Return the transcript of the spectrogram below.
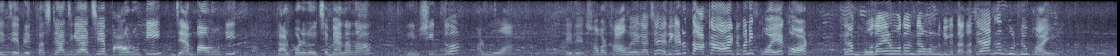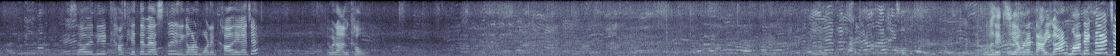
এই যে ব্রেকফাস্টে আজকে আছে পাউরুটি জ্যাম পাউরুটি। তারপরে রয়েছে ব্যানানা, ডিম সিদ্ধ আর মোয়া। এই সবার খাওয়া হয়ে গেছে। এদিকে একটু তাকা, একটুখানি কয়ে কর। যেন ভোদাইয়ের মতন যেন অন্যদিকে তাকাচ্ছে। একদম গুড্ডু ফাইন। সব এদিকে খেতে ব্যস্ত। এদিকে আমার বরের খাওয়া হয়ে গেছে। এবার আমি খাব। দেখছি আমরা টাইগার। মা, দেখতে পেয়েছ?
